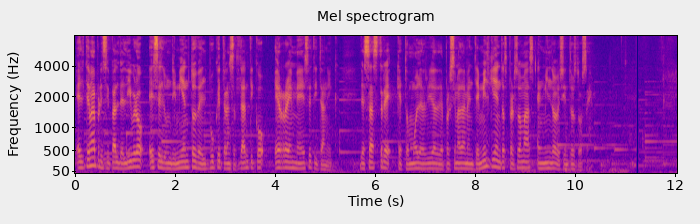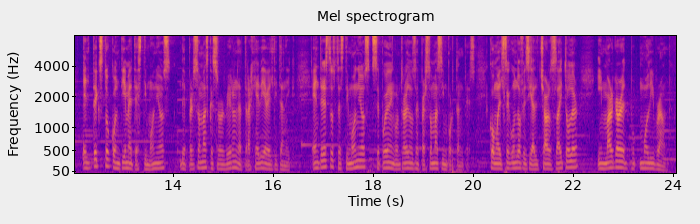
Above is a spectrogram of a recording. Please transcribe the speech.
El tema principal del libro es el hundimiento del buque transatlántico RMS Titanic, desastre que tomó la vida de aproximadamente 1.500 personas en 1912. El texto contiene testimonios de personas que sobrevivieron la tragedia del Titanic. Entre estos testimonios se pueden encontrar los de personas importantes, como el segundo oficial Charles Lightoller y Margaret Molly Brown.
